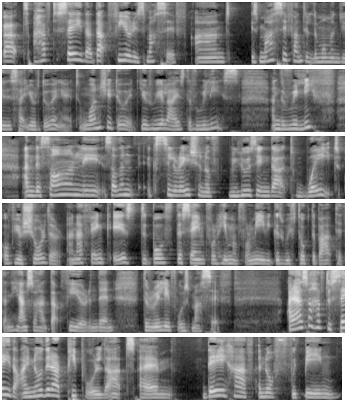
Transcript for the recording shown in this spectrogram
but I have to say that that fear is massive and is massive until the moment you decide you're doing it. And once you do it, you realize the release and the relief and the suddenly sudden acceleration of losing that weight of your shoulder. And I think is both the same for him and for me because we've talked about it, and he also had that fear, and then the relief was massive. I also have to say that I know there are people that um, they have enough with being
